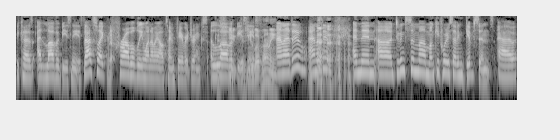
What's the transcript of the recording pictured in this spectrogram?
because I love a bees knees. That's like Yeah. probably one of my all time favorite drinks. I love you- a bees 'cause you knees. love honey. and I do, and I do. and then uh, doing some uh, Monkey Forty Seven Gibsons. Uh,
